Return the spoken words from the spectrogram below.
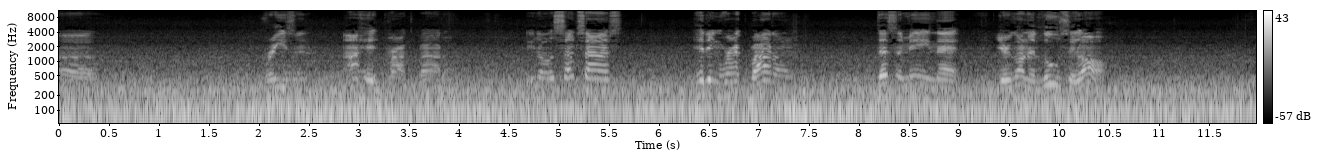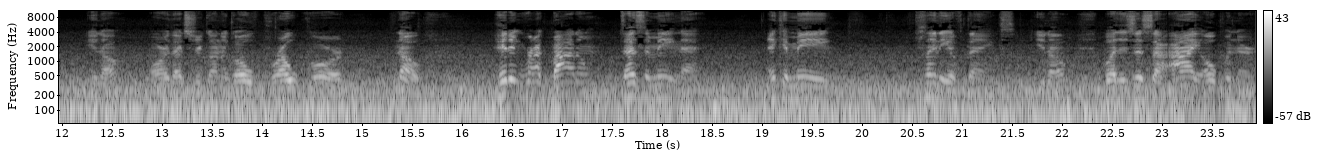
uh, reason I hit rock bottom. You know, sometimes hitting rock bottom doesn't mean that you're going to lose it all. You know, or that you're going to go broke or no. Hitting rock bottom doesn't mean that. It can mean plenty of things, you know, but it's just an eye opener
